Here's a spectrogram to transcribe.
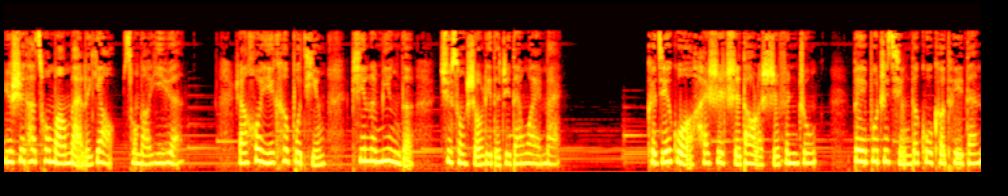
于是他匆忙买了药送到医院，然后一刻不停，拼了命的去送手里的这单外卖。可结果还是迟到了十分钟，被不知情的顾客退单，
